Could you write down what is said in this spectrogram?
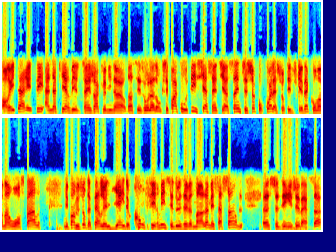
aurait été arrêté à Napierville, Saint-Jacques-le-Mineur, dans ces eaux-là. Donc, c'est pas à côté ici à Saint-Hyacinthe. C'est ça pourquoi la Sûreté du Québec, au moment où on se parle, n'est pas en mesure de faire le lien et de confirmer ces deux événements-là, mais ça semble euh, se diriger vers ça.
